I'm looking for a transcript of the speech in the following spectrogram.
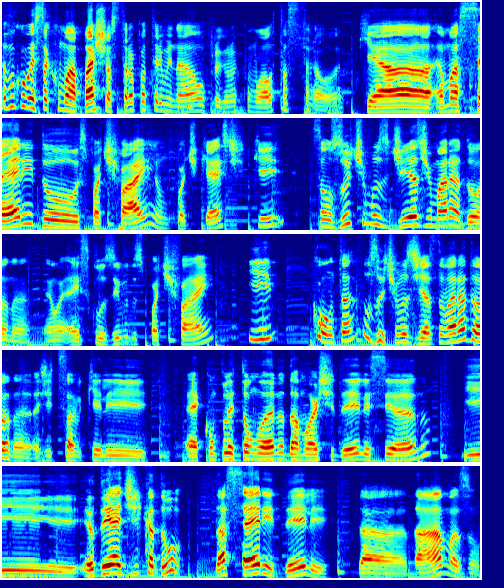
Eu vou começar com uma baixa astral pra terminar o programa com uma alta astral, né? que é, a- é uma série do Spotify, um podcast que são os últimos dias de Maradona. É, é exclusivo do Spotify e conta os últimos dias do Maradona. A gente sabe que ele é, completou um ano da morte dele esse ano e eu dei a dica do da série dele da, da Amazon.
